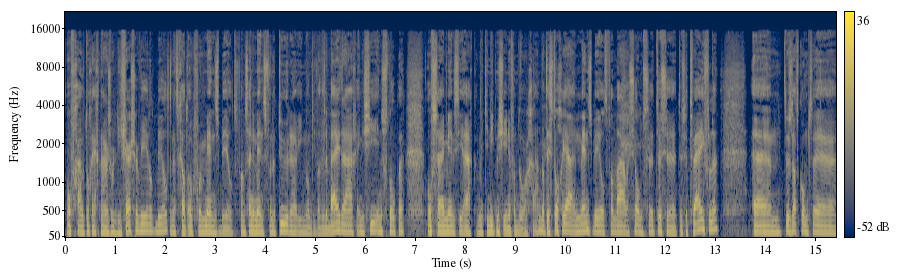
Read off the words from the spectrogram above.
Of gaan we toch echt naar een soort diverser wereldbeeld? En dat geldt ook voor mensbeeld. Van zijn de mensen van nature nou iemand die wat willen bijdragen, energie instoppen? Of zijn mensen die eigenlijk met je niet-machine vandoor gaan? Dat is toch ja, een mensbeeld van waar we soms tussen, tussen twijfelen. Um, dus dat komt, uh,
